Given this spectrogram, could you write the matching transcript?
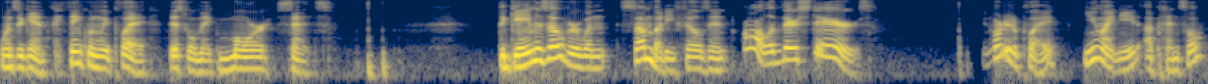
Once again, I think when we play, this will make more sense. The game is over when somebody fills in all of their stairs. In order to play, you might need a pencil,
